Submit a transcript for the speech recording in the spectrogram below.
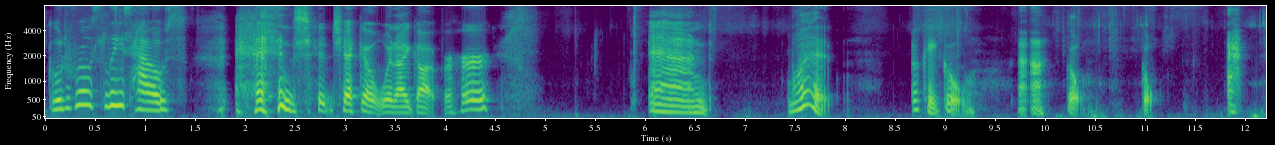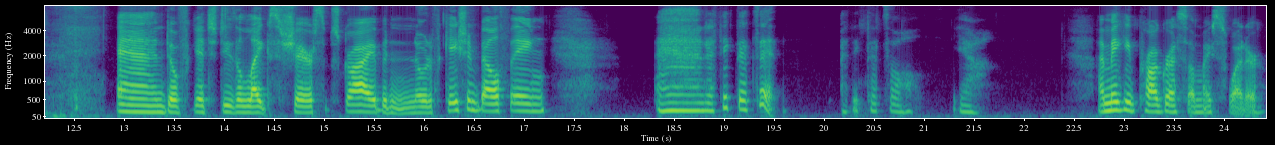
go to Rosalie's house and check out what I got for her. And what? Okay, go. Uh-uh, go. Go. Ah. And don't forget to do the likes, share, subscribe, and notification bell thing. And I think that's it. I think that's all. Yeah. I'm making progress on my sweater.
